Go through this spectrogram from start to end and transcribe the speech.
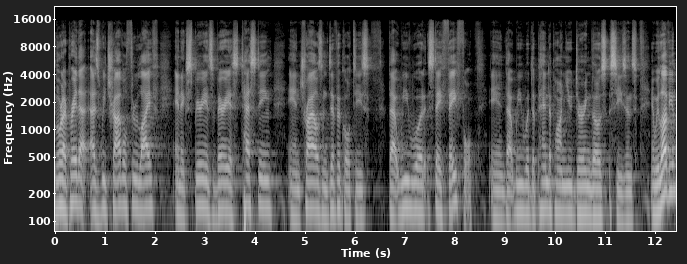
Lord, I pray that as we travel through life and experience various testing and trials and difficulties, that we would stay faithful and that we would depend upon you during those seasons. And we love you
